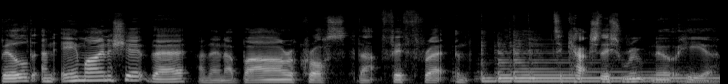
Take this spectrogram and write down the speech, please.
build an A minor shape there and then a bar across that 5th fret and to catch this root note here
